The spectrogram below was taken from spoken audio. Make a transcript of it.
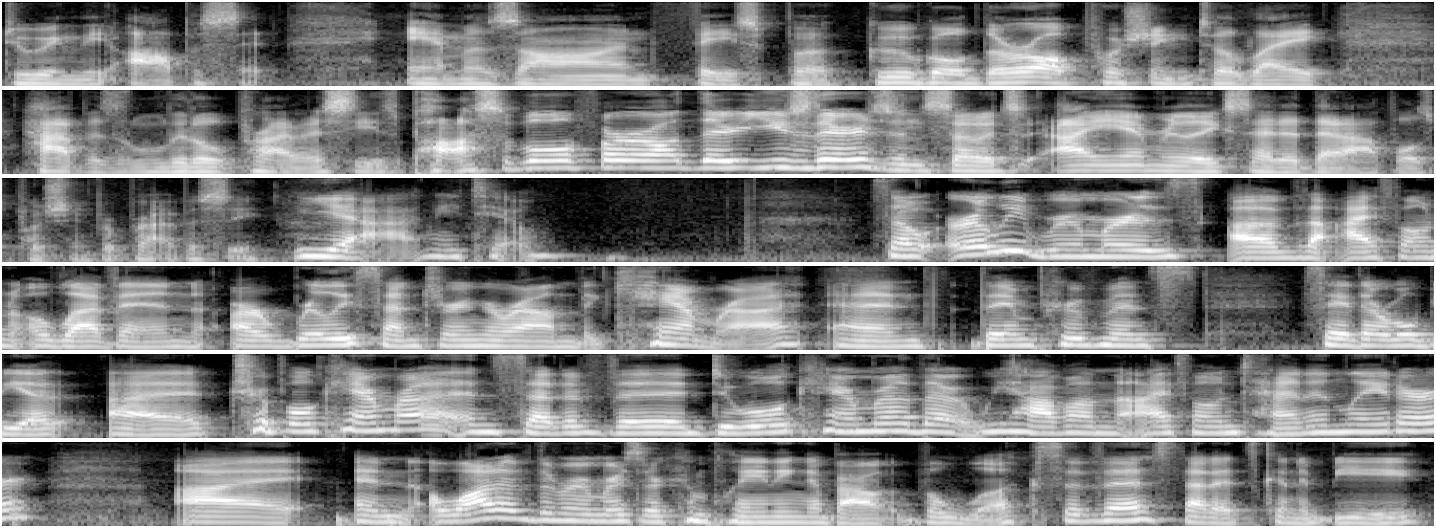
doing the opposite. Amazon, Facebook, Google, they're all pushing to like have as little privacy as possible for all their users and so it's I am really excited that Apple's pushing for privacy. Yeah, me too. So early rumors of the iPhone 11 are really centering around the camera, and the improvements say there will be a, a triple camera instead of the dual camera that we have on the iPhone 10 and later. Uh, and a lot of the rumors are complaining about the looks of this, that it's going to be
